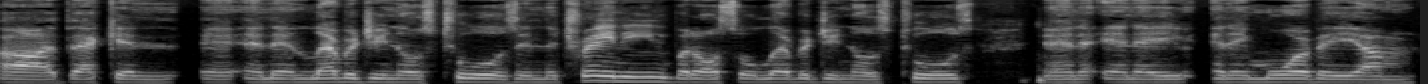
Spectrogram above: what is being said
uh, that can and then leveraging those tools in the training but also leveraging those tools in, in a in a more of a um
